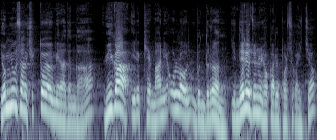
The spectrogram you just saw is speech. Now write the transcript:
역류성 식도염이라든가 위가 이렇게 많이 올라온 분들은 이 내려주는 효과를 볼 수가 있죠.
